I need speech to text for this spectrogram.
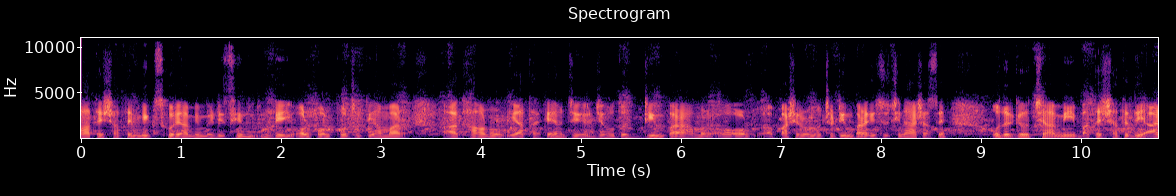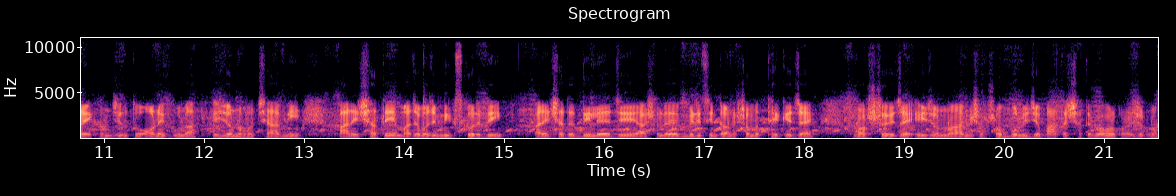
ভাতের সাথে মিক্স করে আমি মেডিসিন দেই। অল্প অল্প যদি আমার খাওয়ানোর ইয়া থাকে, যে, যেহেতু ডিম পাড়া, আমার পাশের রুম হচ্ছে ডিম পাড়া কিছু চীনা হাঁস আছে, ওদেরকে হচ্ছে আমি ভাতের সাথে দিই। আর এখন যেহেতু অনেকগুলা, এই জন্য হচ্ছে আমি পানির সাথে মাঝে মাঝে মিক্স করে দিই। পানির সাথে দিলে যে আসলে মেডিসিনটা অনেক সময় থেকে যায়, নষ্ট হয়ে যায়, এই জন্য আমি সবসময় বলি যে ভাতের সাথে ব্যবহার করার জন্য।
